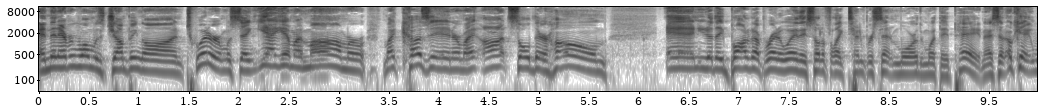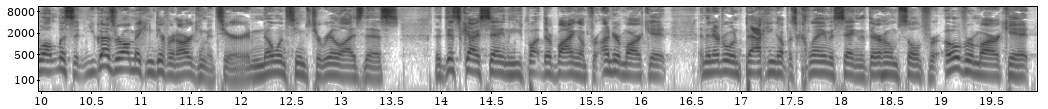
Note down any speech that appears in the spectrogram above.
And then everyone was jumping on Twitter and was saying, "Yeah, yeah, my mom or my cousin or my aunt sold their home." And you know they bought it up right away. They sold it for like ten percent more than what they paid. And I said, okay, well, listen, you guys are all making different arguments here, and no one seems to realize this that this guy's saying he's bought, they're buying them for under market, and then everyone backing up his claim is saying that their home sold for over market,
